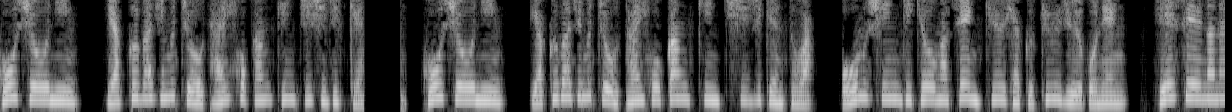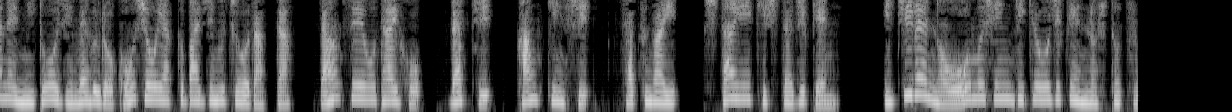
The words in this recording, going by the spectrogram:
交渉人、役場事務長逮捕監禁致死事件。交渉人、役場事務長逮捕監禁致死事件とは、オウム真理教が1995年、平成7年に当時目黒交渉役場事務長だった男性を逮捕、拉致、監禁し、殺害、死体遺棄した事件。一連のオウム真理教事件の一つ。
